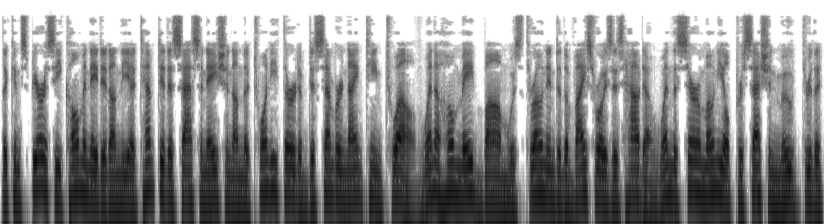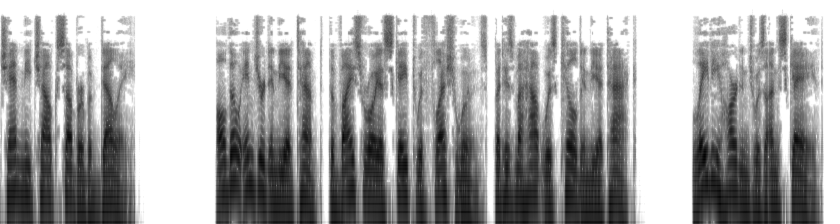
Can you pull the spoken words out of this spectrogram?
the conspiracy culminated on the attempted assassination on 23 December 1912 when a homemade bomb was thrown into the Viceroy's howdah when the ceremonial procession moved through the Chandni Chowk suburb of Delhi. Although injured in the attempt, the Viceroy escaped with flesh wounds, but his mahout was killed in the attack. Lady Hardinge was unscathed.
